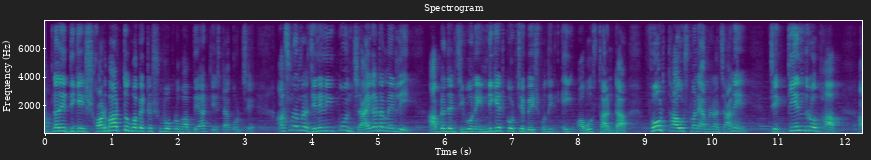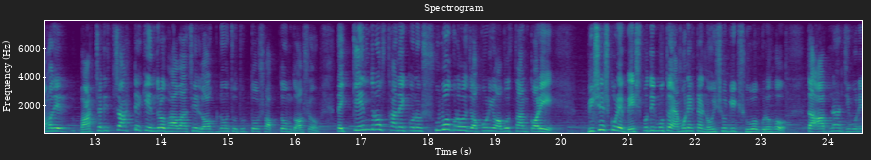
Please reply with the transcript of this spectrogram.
আপনাদের দিকে সর্বার্থকভাবে একটা শুভ প্রভাব দেওয়ার চেষ্টা করছে, আসুন আমরা জেনে নিই কোন জায়গাটা মেনলি আপনাদের জীবনে ইন্ডিকেট করছে বৃহস্পতির এই অবস্থানটা। ফোর্থ হাউস মানে আপনারা জানেন যে কেন্দ্র ভাব, আমাদের বাচ্চাটির চারটে কেন্দ্র ভাব আছে, লগ্ন, চতুর্থ, সপ্তম, দশম। তাই কেন্দ্রস্থানে কোনো শুভ গ্রহ যখনই অবস্থান করে বিশেষ করে বৃহস্পতির মতো এমন একটা নৈসর্গিক শুভ গ্রহ তা আপনার জীবনে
